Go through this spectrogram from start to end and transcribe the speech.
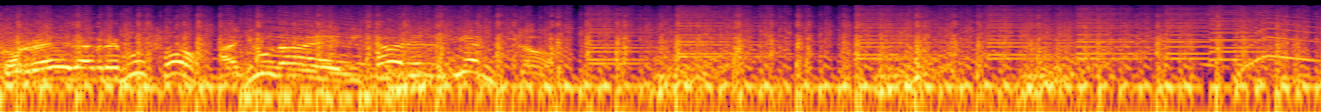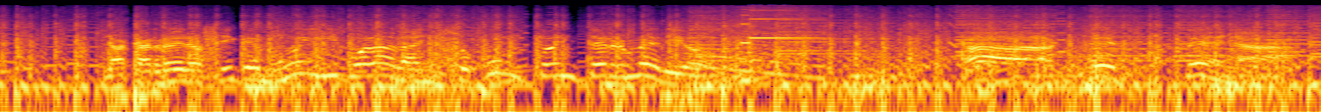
Correr a rebufo ayuda a evitar el viento. La carrera sigue muy igualada en su punto intermedio. ¡Ah, qué pena!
